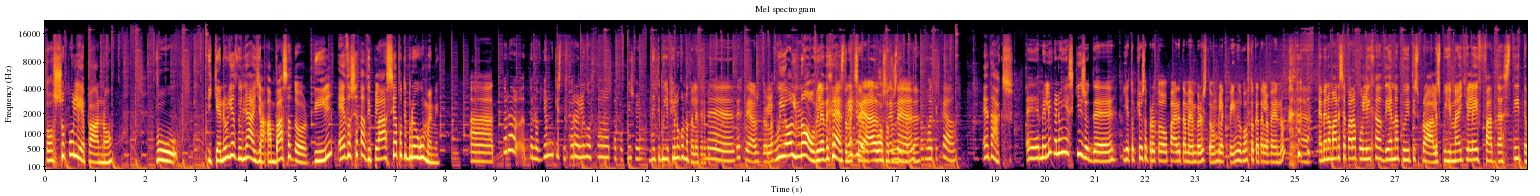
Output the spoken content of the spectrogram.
τόσο πολύ επάνω που η καινούργια δουλειά για ambassador deal έδωσε τα διπλάσια από την προηγούμενη. α, τώρα το να βγαίνουν και στη φόρα λίγο αυτά τα από πίσω είναι. Ναι, τύπου για ποιο λόγο να τα λέτε, ρε παιδί. Ναι, δεν χρειάζονται όλα αυτά. We all know, δηλαδή δεν χρειάζεται να Δεν ξέρουμε χρειάζεται, πόσο τους ναι, δίνετε. Πραγματικά. Εντάξει. Ε, με λίγα λόγια σκίζονται για το ποιος θα πρώτο πάρει τα members των Blackpink. Εγώ αυτό καταλαβαίνω. Ναι. Εμένα μου άρεσε πάρα πολύ. Είχα δει ένα tweet της προάλλε που γυρνάει και λέει: Φανταστείτε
